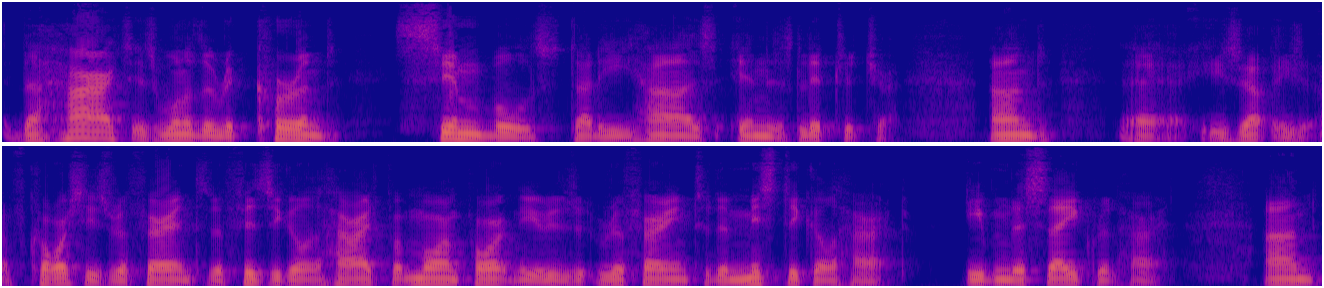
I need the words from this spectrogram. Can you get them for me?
The heart is one of the recurrent symbols that he has in his literature, and uh, he's, uh, he's, of course he's referring to the physical heart, but more importantly, he's referring to the mystical heart, even the sacred heart, and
